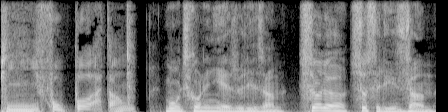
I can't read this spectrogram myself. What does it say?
Puis il faut pas attendre. Moi, on dit qu'on est niaiseux, les hommes. Ça, là, ça, c'est les hommes.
